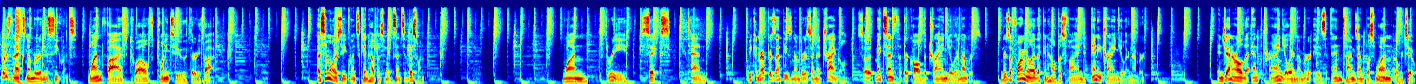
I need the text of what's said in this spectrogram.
What is the next number in this sequence? 1, 5, 12, 22, 35. A similar sequence can help us make sense of this one. 1, 3, 6, 10. We can represent these numbers in a triangle, so it makes sense that they're called the triangular numbers. There's a formula that can help us find any triangular number. In general, the nth triangular number is n times n plus 1 over 2.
